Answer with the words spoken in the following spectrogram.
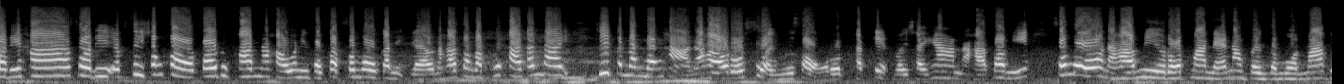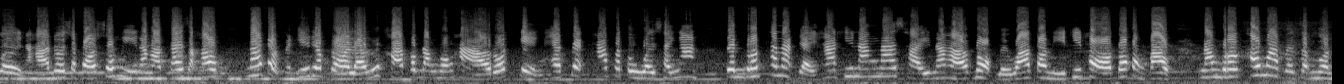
วัสดีค่ะ สวัสดี FC ช่องคอต้ทุกท่านนะคะ วันนี้พบกับสมโมกันอีกแล้วนะคะสำหรับลูกค้าท่านใดที่กำลังมองหานะคะ รถสวยมือสองรถคัดเกตไว้ใช้งานนะคะ ตอนนี้สมโมนะคะ มีรถมาแนะนำเป็นจำนวนมากเลยนะคะ โดยเฉพาะช่วงนี้นะคะใกล้จะเข้าหน้าฝนเป็นที่เรียบร้อยแล้วลูกค้ากำลังมองหารถเก่งแฮชแบ็ก5ประตูไว้ใช้งาน เป็นรถขนาดใหญ่ 5 ที่นั่งน่าใช้นะคะ บอกเลยว่าตอนนี้ที่ทอโต้ของเรานำรถเข้ามาเป็นจำนวน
